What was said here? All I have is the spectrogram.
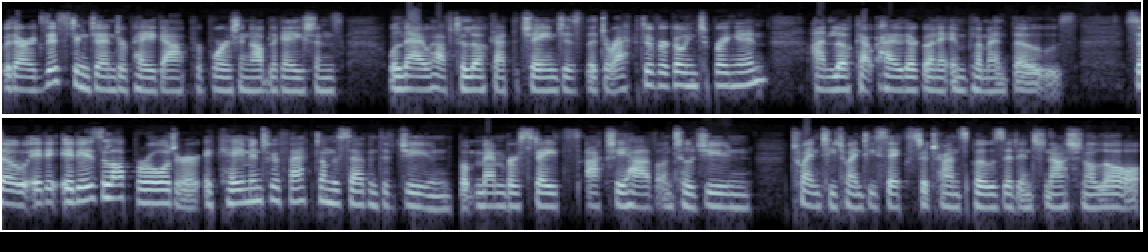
with our existing gender pay gap reporting obligations, we'll now have to look at the changes the directive are going to bring in and look at how they're going to implement those. So it, it is a lot broader. It came into effect on the 7th of June, but member states actually have until June 2026 to transpose it into national law.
